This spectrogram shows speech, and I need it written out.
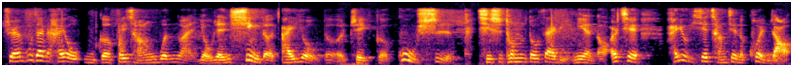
全部在里，还有五个非常温暖、有人性的还有的这个故事，其实通通都在里面哦。而且还有一些常见的困扰，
